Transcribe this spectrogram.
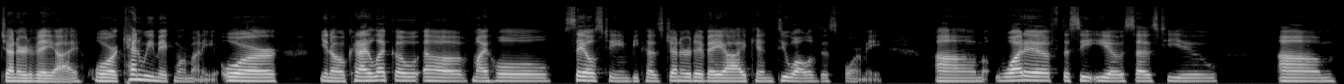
generative AI? Or can we make more money? Or, you know, can I let go of my whole sales team because generative AI can do all of this for me? Um, what if the CEO says to you, um,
